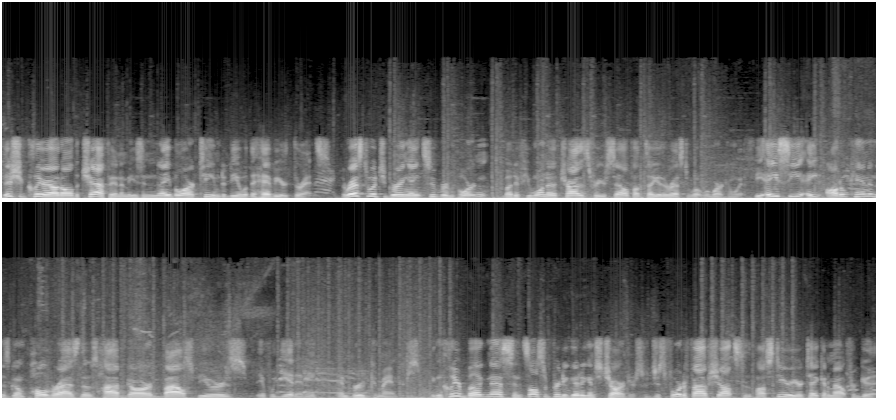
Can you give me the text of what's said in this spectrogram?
This should clear out all the chaff enemies and enable our team to deal with the heavier threats. The rest of what you bring ain't super important, but if you want to try this for yourself, I'll tell you the rest of what we're working with. The AC-8 autocannon is going to pulverize those Hive Guard, Bile Spewers, if we get any, and Brood Commanders. It can clear bug nests, and it's also pretty good against Chargers, with just 4 to 5 shots to the posterior taking them out for good.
